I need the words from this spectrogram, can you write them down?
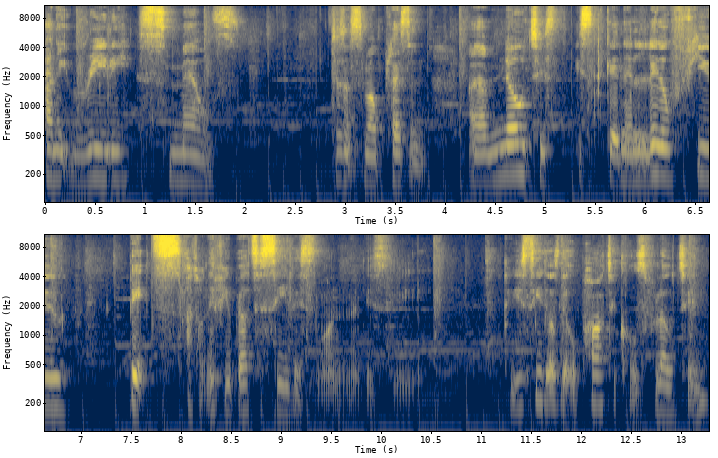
and it really smells doesn't smell pleasant. And I've noticed it's getting a little few bits. I don't know if you'll be able to see this one. Let me see. Can you see those little particles floating?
